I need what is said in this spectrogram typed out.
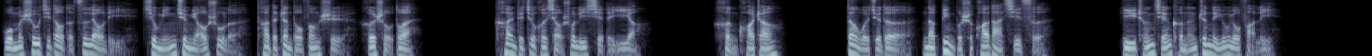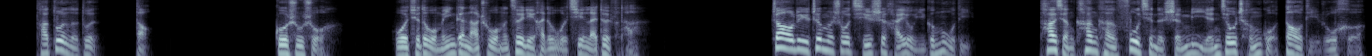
我们收集到的资料里就明确描述了他的战斗方式和手段，看着就和小说里写的一样，很夸张。但我觉得那并不是夸大其词，李承前可能真的拥有法力。”他顿了顿，道：“郭叔叔，我觉得我们应该拿出我们最厉害的武器来对付他。”赵律这么说，其实还有一个目的，他想看看父亲的神秘研究成果到底如何。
